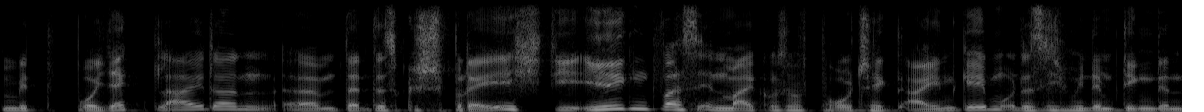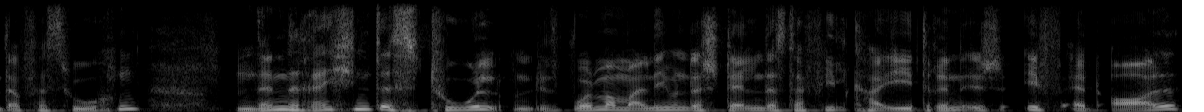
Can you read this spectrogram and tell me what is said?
mit Projektleitern ähm, dann das Gespräch, die irgendwas in Microsoft Project eingeben oder sich mit dem Ding dann da versuchen. Und dann rechnet das Tool, und jetzt wollen wir mal nicht unterstellen, dass da viel KI drin ist, if at all.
